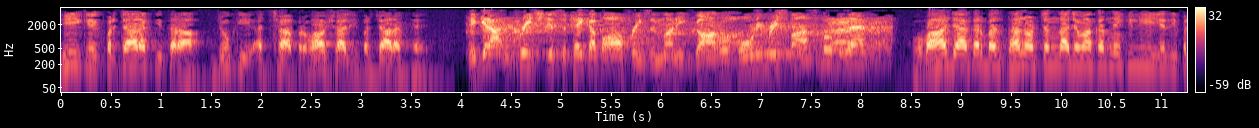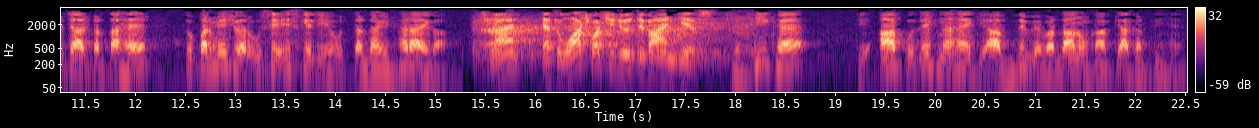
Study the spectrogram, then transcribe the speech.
ठीक एक प्रचारक की तरह जो कि अच्छा प्रभावशाली प्रचारक है वो बाहर जाकर बस धन और चंदा जमा करने के लिए यदि प्रचार करता है तो परमेश्वर उसे इसके लिए उत्तरदायी ठहराएगा। ठीक है कि आपको देखना है कि आप दिव्य वरदानों का क्या करते हैं।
